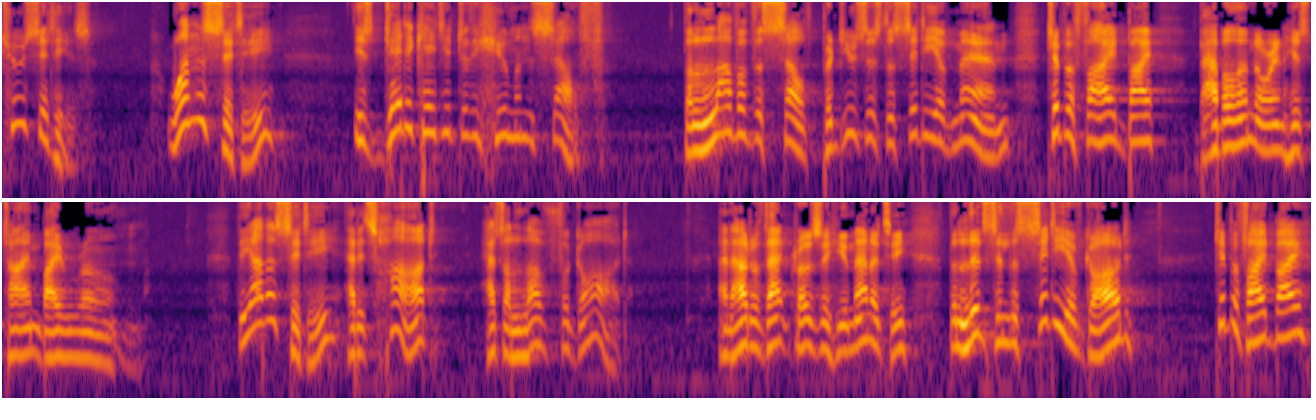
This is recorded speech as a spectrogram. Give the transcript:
two cities. One city is dedicated to the human self. The love of the self produces the city of man, typified by Babylon or in his time by Rome. The other city, at its heart, has a love for God. And out of that grows a humanity that lives in the city of God typified by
